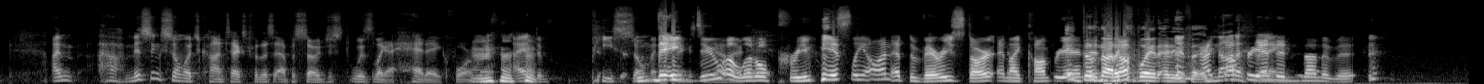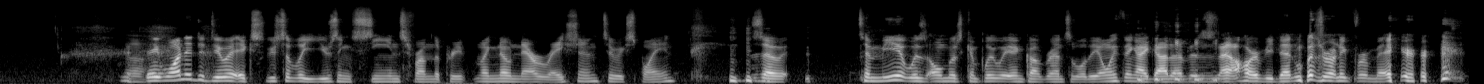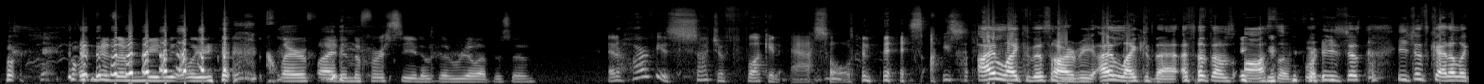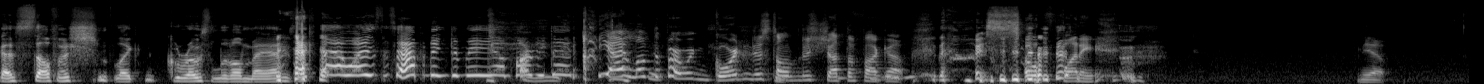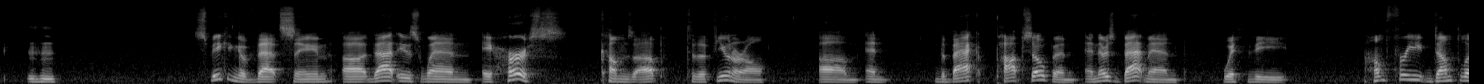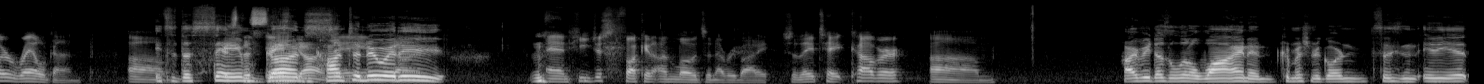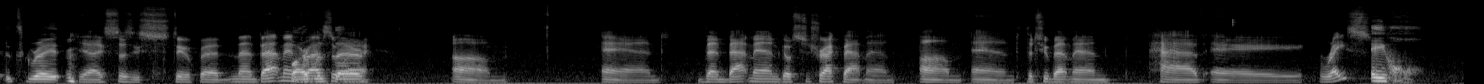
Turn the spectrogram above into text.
I'm ah, missing so much context for this episode. Just was like a headache for me. I had to piece so many. they things do together. a little previously on at the very start, and I comprehended. it does not none- explain anything. I Not comprehended none of it. Ugh. They wanted to do it exclusively using scenes from the pre, like no narration to explain. so, to me, it was almost completely incomprehensible. The only thing I got of it is that Harvey Dent was running for mayor, which is immediately clarified in the first scene of the real episode. And Harvey is such a fucking asshole in this. I I liked this Harvey. I liked that. I thought that was awesome. Where he's just he's just kind of like a selfish, like gross little man. He's like, yeah, why is this happening to me? I'm Harvey Dent. yeah, I love the part where Gordon just told him to shut the fuck up. That was so funny. Yep. hmm Speaking of that scene, uh, that is when a hearse comes up to the funeral, um, and the back pops open, and there's Batman with the Humphrey Dumpler railgun. Um, It's the same, the same gun. gun. Continuity. and he just fucking unloads on everybody. So they take cover. Um, Harvey does a little whine, and Commissioner Gordon says he's an idiot. It's great. yeah, he says he's stupid, and then Batman Barbara's drives away. Um, and then Batman goes to track Batman. Um, and the two Batman have a race. A ho-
